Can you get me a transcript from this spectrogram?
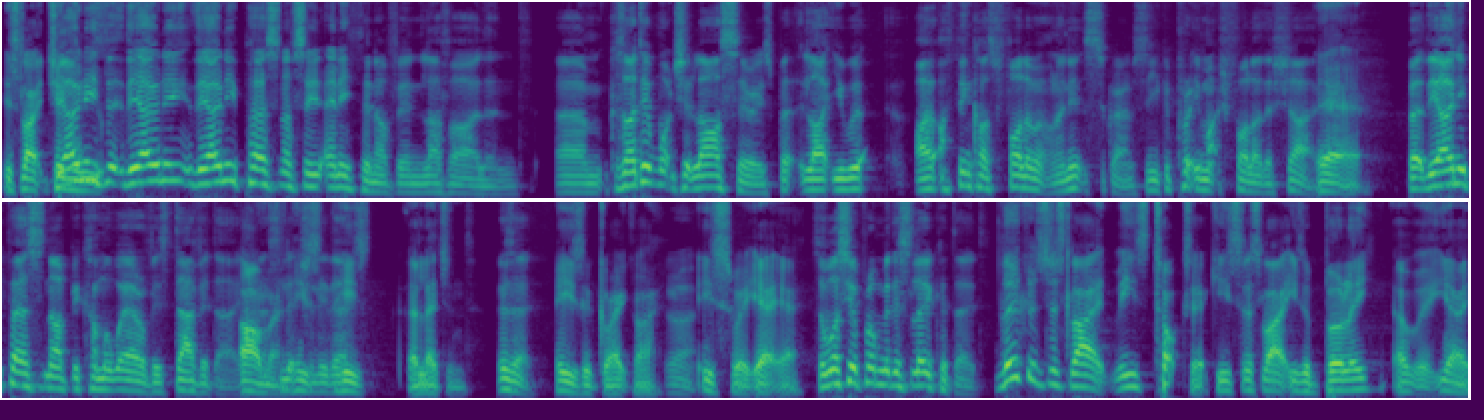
It's like The only, th- the only, the only person I've seen anything of in Love Island, um, because I didn't watch it last series, but like you were, I, I think I was following it on Instagram, so you could pretty much follow the show. yeah. But the only person I've become aware of is Davide. Oh man, he's the- he's a legend. is it? He's a great guy. Right. He's sweet. Yeah, yeah. So what's your problem with this Luca dude? Luca's just like he's toxic. He's just like he's a bully. Uh, you know,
